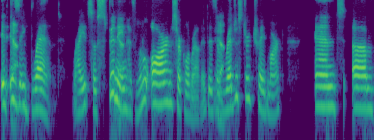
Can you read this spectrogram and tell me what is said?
It is yeah. a brand, right? So spinning yeah. has a little R and a circle around it. It's yeah. a registered trademark. And um,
